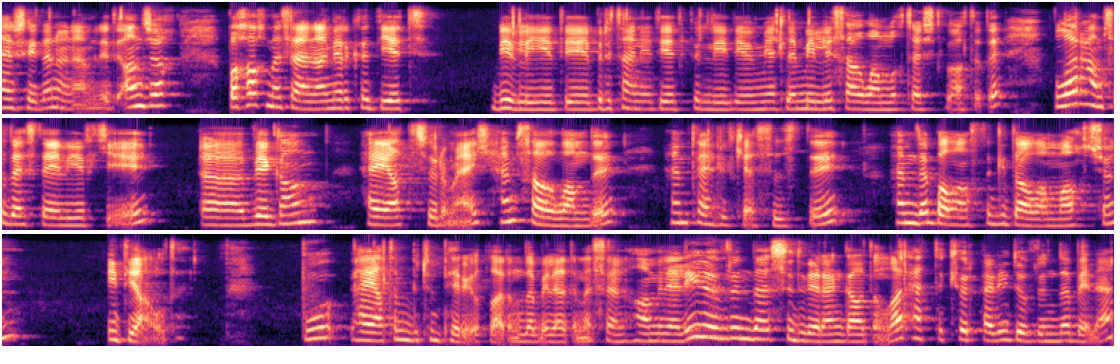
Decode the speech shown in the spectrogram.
hər şeydən önəmlidir. Ancaq baxaq məsələn Amerika diyet Birliyidir, Britaniya Diyet Birliyidir, ümumiyyətlə Milli Sağlamlıq Təşkilatıdır. Bunlar hamısı dəstəkləyir ki, e, vegan həyat sürmək həm sağlamdır, həm təhlükəsizdir, həm də balanslı qidalanmaq üçün idealdır. Bu həyatın bütün periodlarında belədir. Məsələn, hamiləlik dövründə süd verən qadınlar, hətta körpəlik dövründə belə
